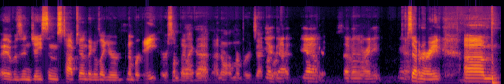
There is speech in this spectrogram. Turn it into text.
it was in Jason's top ten. I think it was like your number eight or something like that. I don't remember exactly. Like that, yeah, seven or eight yeah. seven or eight. Um,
